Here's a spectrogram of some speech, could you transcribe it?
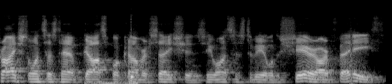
Christ wants us to have gospel conversations. He wants us to be able to share our faith.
